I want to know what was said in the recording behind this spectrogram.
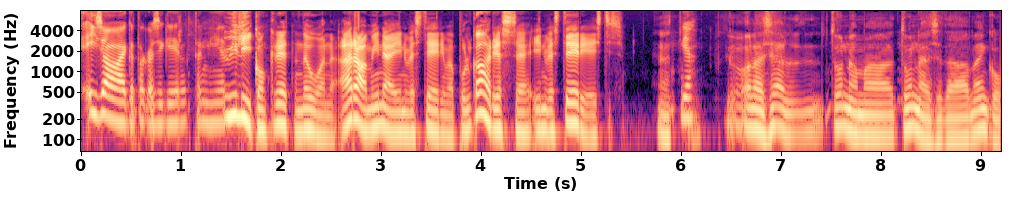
ei saa aega tagasi keerata, nii et ülikonkreetne nõuanne, ära mine investeerima Bulgaariasse, investeeri Eestis. jah ole seal, tunne oma, tunne seda mängu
